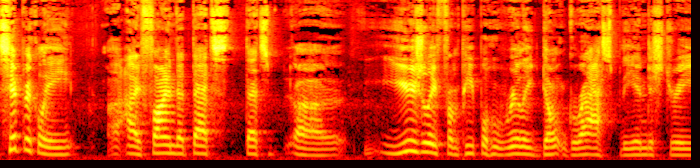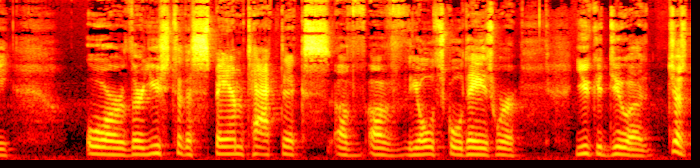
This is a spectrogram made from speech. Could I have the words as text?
typically, I find that that's that's uh, usually from people who really don't grasp the industry, or they're used to the spam tactics of of the old school days where you could do a just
